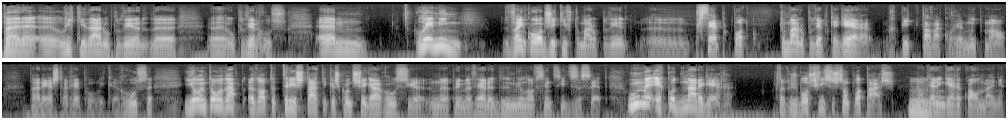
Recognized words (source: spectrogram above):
para uh, liquidar o poder, de, uh, o poder russo. Um, Lenin vem com o objetivo de tomar o poder, percebe que pode tomar o poder porque a guerra, repito, estava a correr muito mal para esta República Russa, e ele então adapta, adota três táticas quando chega à Rússia na primavera de 1917. Uma é condenar a guerra. Portanto, os bolchevistas são pela paz, hum. não querem guerra com a Alemanha.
